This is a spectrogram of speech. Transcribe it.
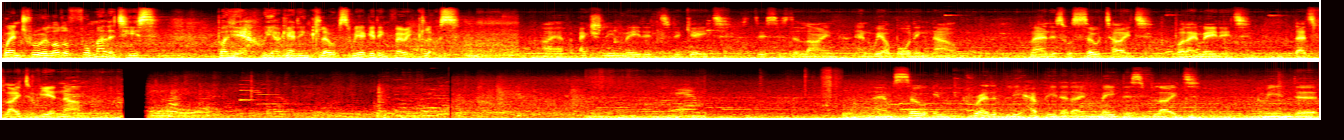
went through a lot of formalities. But yeah, we are getting close. We are getting very close. I have actually made it to the gate. This is the line, and we are boarding now. Man, this was so tight, but I made it. Let's fly to Vietnam. I am so incredibly happy that I made this flight. I mean, the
